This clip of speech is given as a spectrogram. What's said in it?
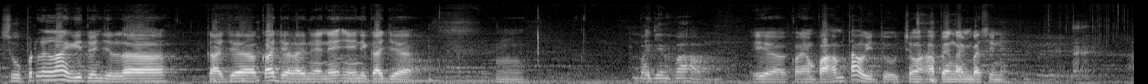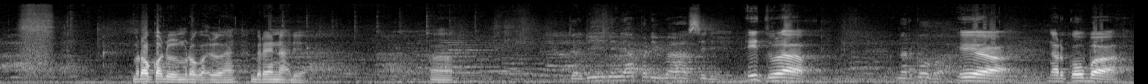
support lain lagi itu Angela kaja kaja lah neneknya ini kaja hmm. Bagi yang paham. Iya, kalau yang paham tahu itu. Cuma apa yang kami bahas ini. Merokok dulu, merokok dulu kan. Biar enak dia. Nah, Jadi ini apa dibahas ini? itulah. Narkoba. Iya, narkoba.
